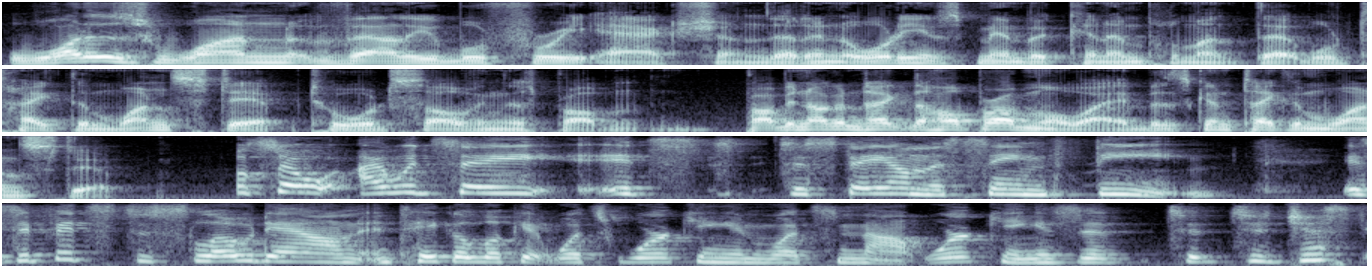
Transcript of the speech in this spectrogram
What is one valuable free action that an audience member can implement that will take them one step towards solving this problem? Probably not going to take the whole problem away, but it's going to take them one step. So I would say it's to stay on the same theme. Is if it's to slow down and take a look at what's working and what's not working, is it to, to just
